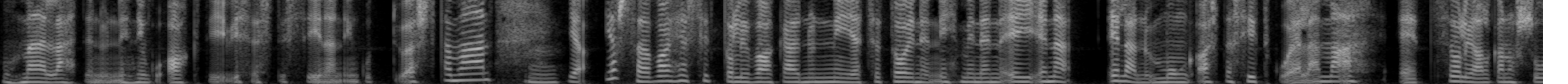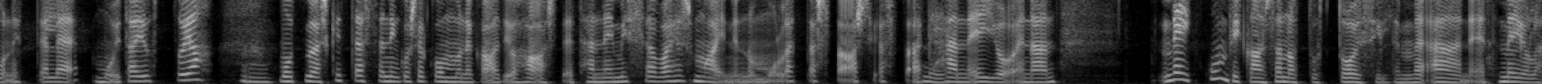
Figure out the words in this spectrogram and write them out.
mutta mä en lähtenyt niin, niin kuin aktiivisesti siinä niin kuin työstämään. Mm. Ja jossain vaiheessa sitten oli vaan käynyt niin, että se toinen ihminen ei enää elänyt mun kanssa sitä sitkuelämää. Että se oli alkanut suunnittelemaan muita juttuja, Mm. mutta myöskin tässä niin se kommunikaatiohaaste, että hän ei missään vaiheessa maininnut mulle tästä asiasta. Että niin. hän ei ole enää me ei kumpikaan sanottu toisillemme ääneen, että me ei olla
